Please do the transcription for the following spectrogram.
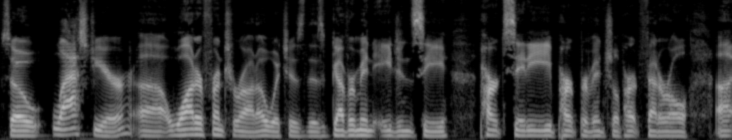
So last year, uh, Waterfront Toronto, which is this government agency, part city, part provincial, part federal, uh,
